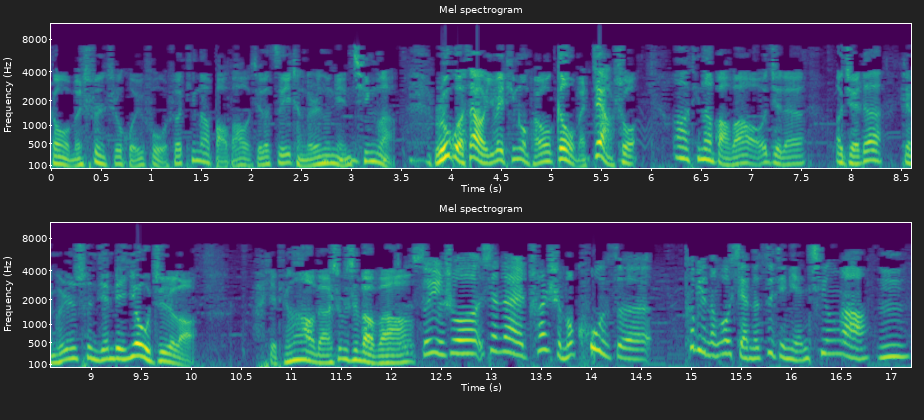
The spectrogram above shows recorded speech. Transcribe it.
跟我们瞬时回复说：“听到宝宝，我觉得自己整个人都年轻了。”如果再有一位听众朋友跟我们这样说：“哦，听到宝宝，我觉得我觉得整个人瞬间变幼稚了，也挺好的，是不是，宝宝？”所以说，现在穿什么裤子特别能够显得自己年轻呢？嗯，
